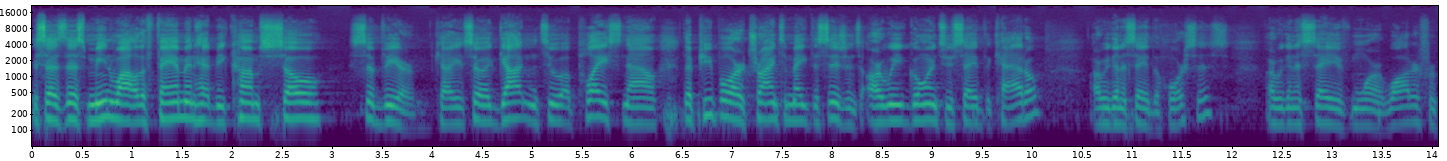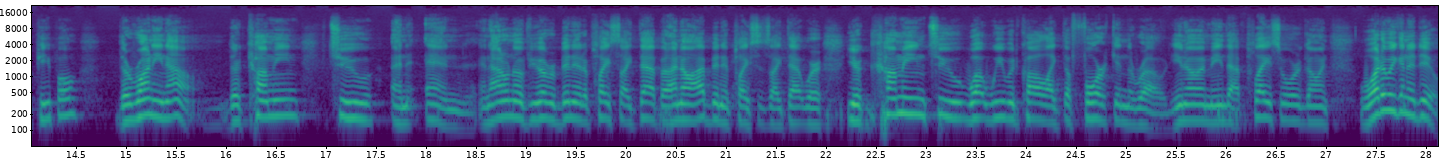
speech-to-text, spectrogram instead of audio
It says this Meanwhile, the famine had become so severe. Okay, so it gotten to a place now that people are trying to make decisions. Are we going to save the cattle? Are we going to save the horses? Are we going to save more water for people? They're running out. They're coming to an end. And I don't know if you've ever been at a place like that, but I know I've been in places like that where you're coming to what we would call like the fork in the road. You know what I mean? That place where we're going, what are we going to do?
